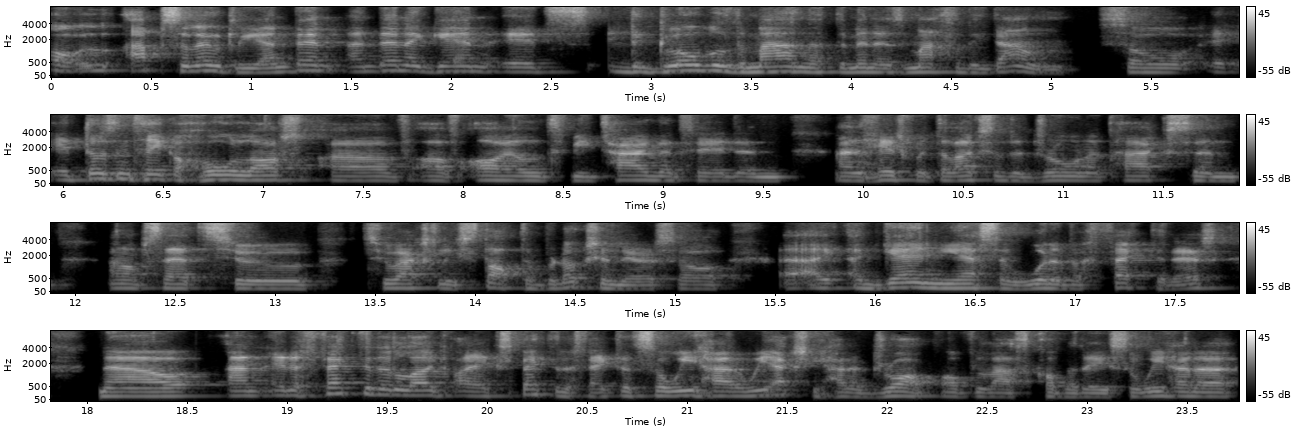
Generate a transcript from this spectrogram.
Oh, absolutely. And then and then again, it's the global demand at the minute is massively down. So it doesn't take a whole lot of, of oil to be targeted and, and hit with the likes of the drone attacks and, and upset to to actually stop the production there. So I, again, yes, it would have affected it. Now, and it affected it like I expected affected. So we had we actually had a drop of the last couple of days. So we had a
